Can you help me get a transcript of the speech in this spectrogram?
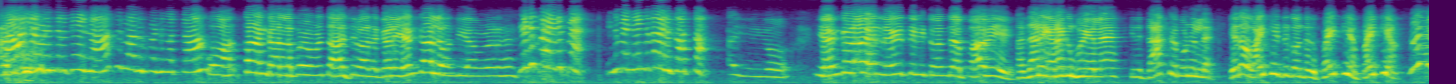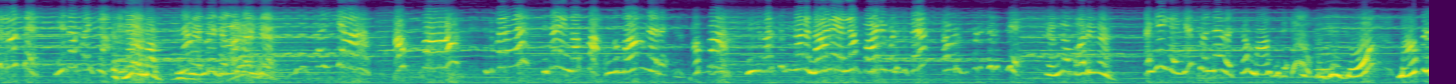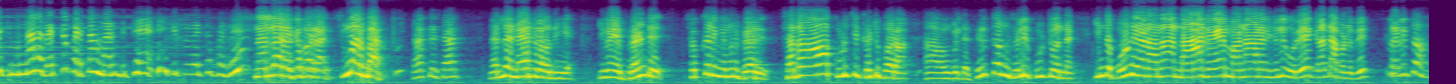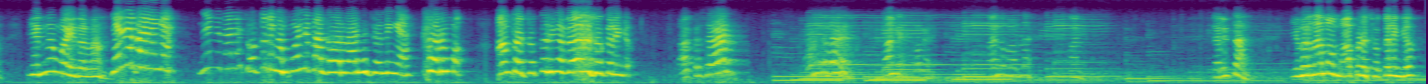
காலைல விழுந்திருக்கேன் ஆசீர்வாதம் பண்ணுங்க அத்தான் ஓ அத்தான் கால்ல போய் விழுந்து ஆசீர்வாதம் களி. என் கால்ல வந்து ஏன் விழுற? எடுப்பேன் எடுப்பேன் இனிமே நீங்க தான் எனக்கு அத்தான் ஐயோ எங்கடா என்ன இழுத்துக்கிட்டு வந்த பாவி? அதுதானே எனக்கும் புரியல? இது டாக்டர் பொண்ணு இல்ல. ஏதோ வைத்தியத்துக்கு வந்தது. பைத்தியம் பைத்தியம். என்ன கிளாட்டாங்க ஐயா, அப்பா இது பாருங்க இதான் எங்க அப்பா உங்க மாமனாரு. அப்பா நீங்க வரதுக்கு முன்னால நானே எல்லாம் பாடி முடிச்சுட்டேன். அவருக்கு பிடிச்சிருச்சு. என்ன பாடின? மாப்பிளைக்கு முன்னால வெக்கப்படுத்த மறந்துட்டேன். இப்ப வெக்கப்படுறேன்? நல்லா வைக்கப்படுறேன் சும்மா டாக்டர் சார் நல்ல நேரத்துல வந்தீங்க. இவன் என் ஃப்ரெண்டு சொக்கலிங்கம்னு பேரு. சதா குடிச்சு கெட்டு போறான். உங்கள்ட்ட திருத்தம்னு சொல்லி கூட்டு வந்தேன். இந்த பொண்ணு என்னன்னா நானே மண்ணாளன்னு சொல்லி ஒரே கலாட்டா பண்ணுது. லலிதா என்னம்மா இதெல்லாம்? என்ன பண்ணீங்க நீங்க தானே சொக்கலிங்கம் பொண்ணு பார்க்க வருவாருன்னு சொன்னீங்க. கருமம். அந்த சொக்கலிங்க வேற சொக்கலிங்க டாக்டர் சார். லலிதா இவர்தாம்மா மாப்பிள்ளை சொக்கலிங்கம்?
